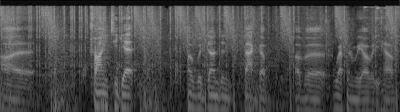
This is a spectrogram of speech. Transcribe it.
Uh, trying to get a redundant backup of a weapon we already have.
